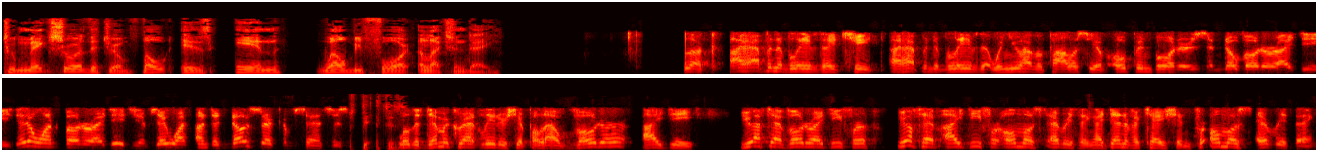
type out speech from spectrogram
to make sure that your vote is in well before election day? Look, I happen to believe they cheat. I happen to believe that when you have a policy of open borders and no voter ID, they don't want voter ID, James. They want, under no circumstances, will the Democrat leadership allow voter ID. You have to have voter ID for you have to have ID for almost everything, identification for almost everything.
